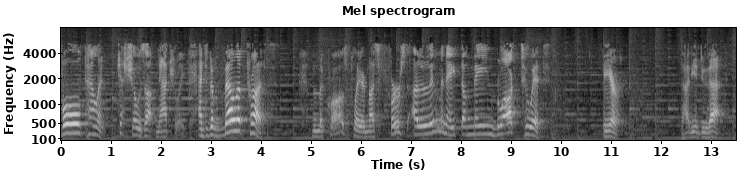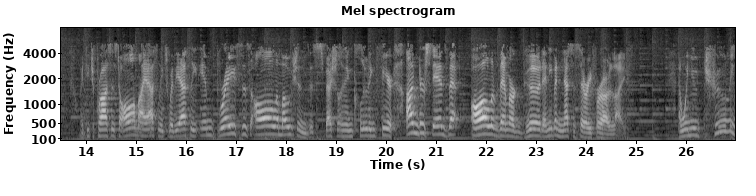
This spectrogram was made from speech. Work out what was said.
full talent just shows up naturally. And to develop trust, the lacrosse player must first eliminate the main block to it fear. So, how do you do that? I teach a process to all my athletes where the athlete embraces all emotions, especially including fear, understands that all of them are good and even necessary for our life. And when you truly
